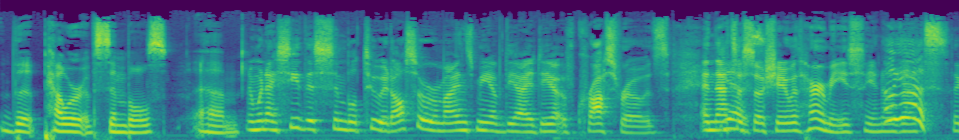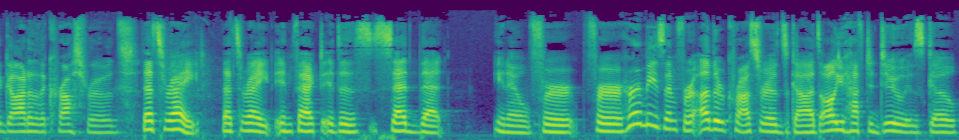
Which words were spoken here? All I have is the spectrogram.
the power of symbols. Um, And when I see this symbol too, it also reminds me of the idea of crossroads, and that's Yes. associated with Hermes. You know, Oh, the, yes. the god of the crossroads. that's right. That's right. In fact, it is said that you know, for for Hermes and for other crossroads gods, all you have to do is go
